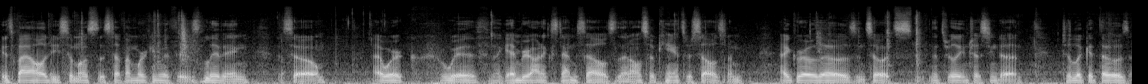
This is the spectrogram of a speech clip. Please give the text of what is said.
it's biology, so most of the stuff I'm working with is living. So I work with like embryonic stem cells and then also cancer cells, and I'm, i grow those, and so it's it's really interesting to to look at those.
